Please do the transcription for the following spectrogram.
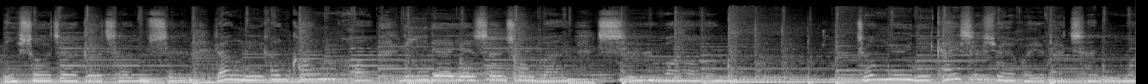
你说这个城市让你很恐慌，你的眼神充满失望。终于你开始学会了沉默，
